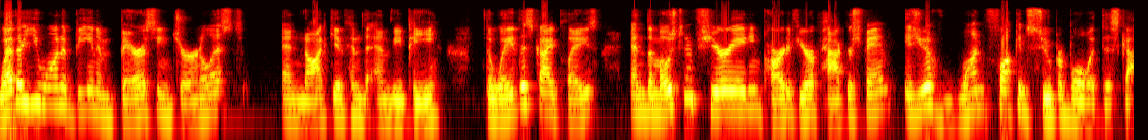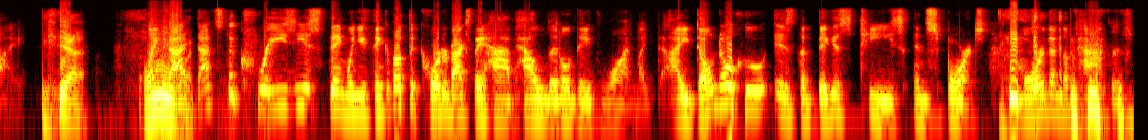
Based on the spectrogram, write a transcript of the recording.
whether you want to be an embarrassing journalist and not give him the MVP, the way this guy plays, and the most infuriating part, if you're a Packers fan, is you have one fucking Super Bowl with this guy. yeah, Like Only that one. that's the craziest thing when you think about the quarterbacks they have, how little they've won. Like I don't know who is the biggest tease in sports more than the Packers,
